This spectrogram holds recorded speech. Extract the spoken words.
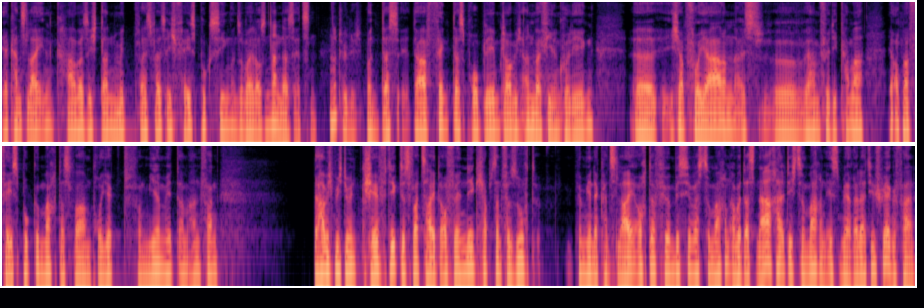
der Kanzleiinhaber sich dann mit, weiß weiß ich, Facebook, Sing und so weiter auseinandersetzen. Natürlich. Und das, da fängt das Problem, glaube ich, an bei vielen Kollegen. Äh, ich habe vor Jahren, als äh, wir haben für die Kammer ja auch mal Facebook gemacht, das war ein Projekt von mir mit am Anfang. Da habe ich mich damit beschäftigt, das war zeitaufwendig. Ich habe es dann versucht, für mir in der Kanzlei auch dafür ein bisschen was zu machen, aber das nachhaltig zu machen, ist mir relativ schwer gefallen.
